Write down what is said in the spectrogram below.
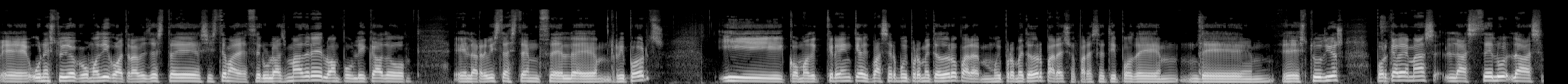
eh, un estudio, como digo, a través de este sistema de células madre, lo han publicado en la revista Stem Cell eh, Reports y como creen que va a ser muy prometedor para muy prometedor para eso para este tipo de, de estudios porque además las células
